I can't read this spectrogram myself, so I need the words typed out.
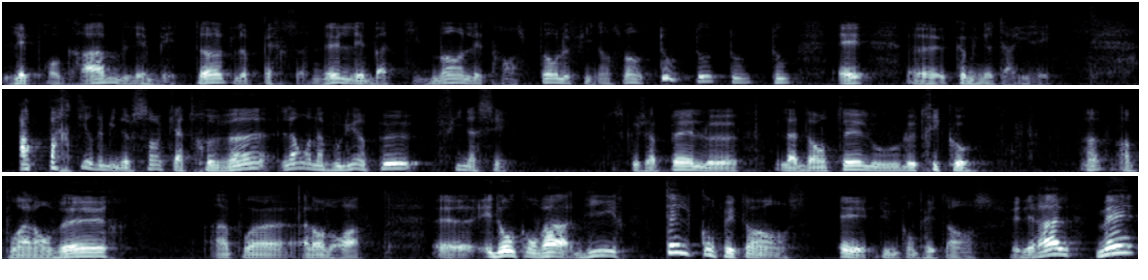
les programmes, les méthodes, le personnel, les bâtiments, les transports, le financement, tout, tout, tout, tout est euh, communautarisé. À partir de 1980, là, on a voulu un peu finasser. ce que j'appelle euh, la dentelle ou le tricot. Hein, un point à l'envers, un point à l'endroit. Euh, et donc, on va dire telle compétence est une compétence fédérale, mais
